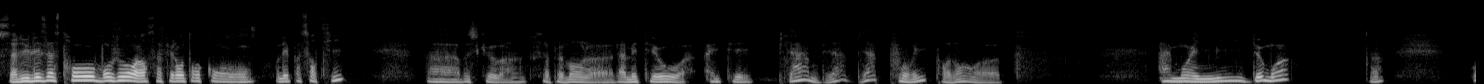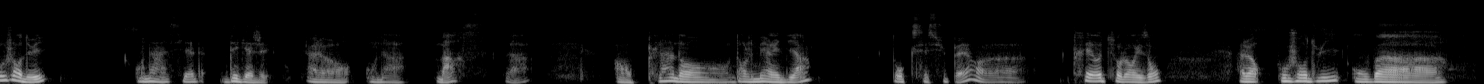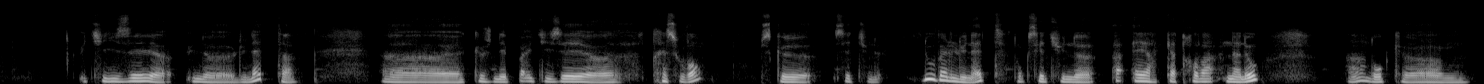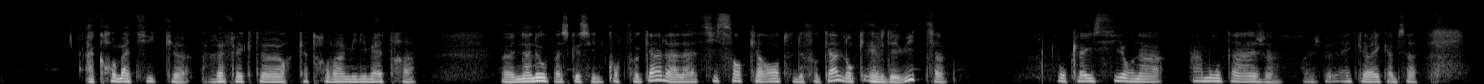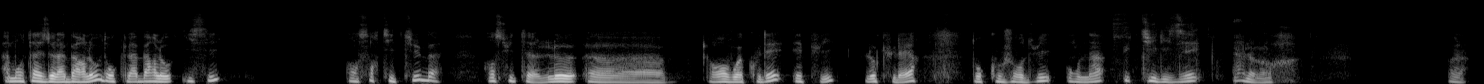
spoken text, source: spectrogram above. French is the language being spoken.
Salut les astros, bonjour. Alors ça fait longtemps qu'on n'est pas sorti euh, parce que ben, tout simplement la, météo a été bien, bien, bien pourrie pendant euh, un mois et demi, deux mois. hein. Aujourd'hui, on a un ciel dégagé. Alors on a Mars là, en plein dans, dans le méridien, donc c'est super, euh, très haute sur l'horizon. Alors aujourd'hui, on va utiliser euh, une lunette euh, que je n'ai pas utilisée euh, très souvent, puisque c'est une nouvelle lunette. Donc c'est une AR80 Nano, hein, donc euh, achromatique réflecteur 80 mm nano parce que c'est une courte focale, elle a 640 de focale, donc FD8. Donc là ici on a un montage, je vais éclairer comme ça, montage de la Barlow, donc la Barlow ici, en sortie de tube, ensuite le euh, renvoi coudé et puis l'oculaire. Donc aujourd'hui on a utilisé alors voilà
